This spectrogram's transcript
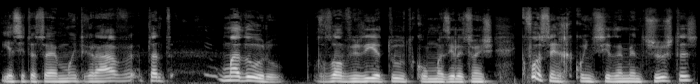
E a situação é muito grave. Portanto, Maduro resolveria tudo com umas eleições que fossem reconhecidamente justas.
